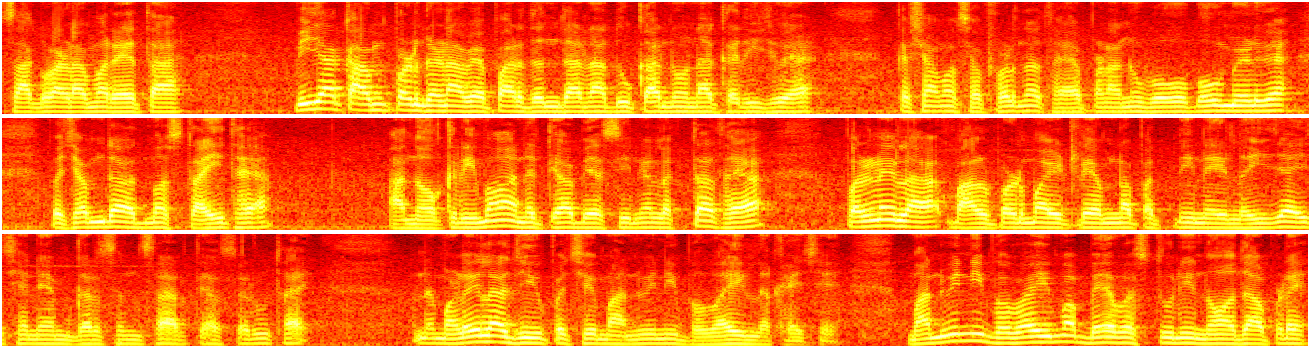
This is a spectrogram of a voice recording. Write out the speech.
સાગવાડામાં રહેતા. બીજા કામ પણ ઘણા વેપાર ધંધાના, દુકાનોના કરી જોયા. કશામાં સફળ ન થયા, પણ અનુભવો બહુ મેળવ્યા. પછી અમદાવાદમાં સ્થાયી થયા. આ નોકરીમાં અને ત્યાં બેસીને લખતા થયા. પરણેલા બાળપણમાં એટલે એમના પત્નીને એ લઈ જાય છે ને એમ ઘર સંસાર ત્યાં શરૂ થાય. અને મળેલા જીવ પછી માનવીની ભવાઈ લખે છે. માનવીની ભવાઈમાં બે વસ્તુની નોંધ આપણે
